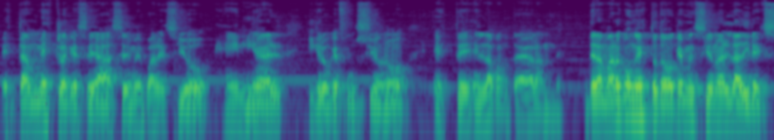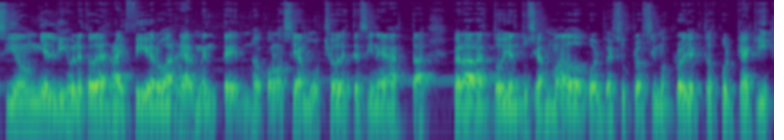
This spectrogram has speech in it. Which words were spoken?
esta mezcla que se hace me pareció genial y creo que funcionó este, en la pantalla grande. De la mano con esto, tengo que mencionar la dirección y el libreto de Ray Figueroa. Realmente no conocía mucho de este cineasta, pero ahora estoy entusiasmado por ver sus próximos proyectos porque aquí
